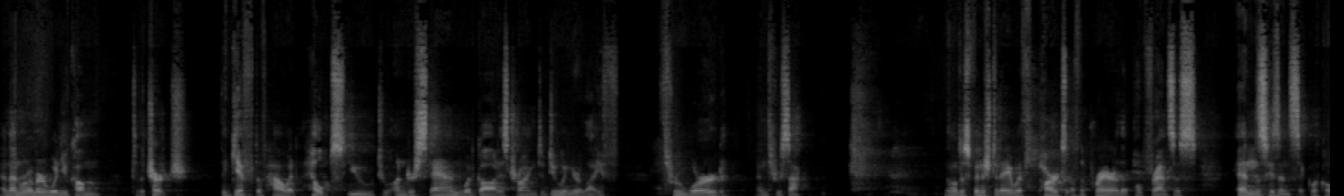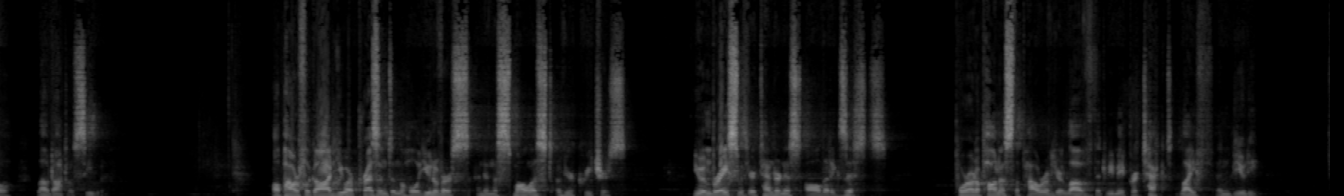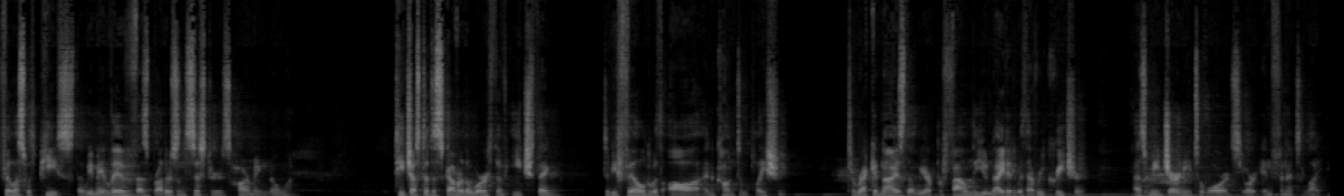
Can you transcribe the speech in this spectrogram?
And then remember when you come to the church, the gift of how it helps you to understand what God is trying to do in your life through word and through sacrament. And I'll just finish today with part of the prayer that Pope Francis ends his encyclical Laudato Si with. All powerful God, you are present in the whole universe and in the smallest of your creatures. You embrace with your tenderness all that exists. Pour out upon us the power of your love that we may protect life and beauty. Fill us with peace that we may live as brothers and sisters, harming no one. Teach us to discover the worth of each thing, to be filled with awe and contemplation, to recognize that we are profoundly united with every creature as we journey towards your infinite light.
